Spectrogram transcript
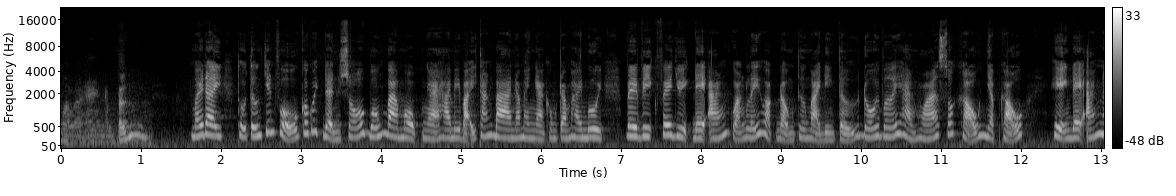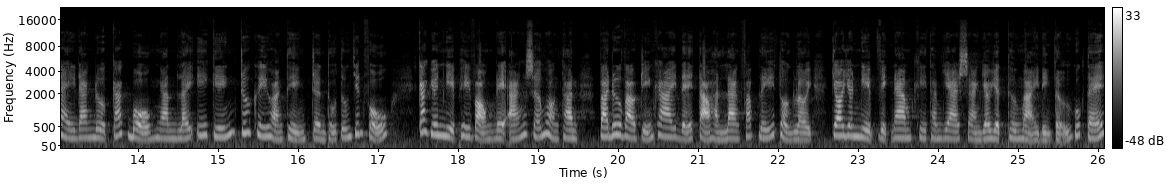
hoặc là hàng hàng tấn Mới đây, Thủ tướng Chính phủ có quyết định số 431 ngày 27 tháng 3 năm 2020 về việc phê duyệt đề án quản lý hoạt động thương mại điện tử đối với hàng hóa xuất khẩu, nhập khẩu. Hiện đề án này đang được các bộ, ngành lấy ý kiến trước khi hoàn thiện trình Thủ tướng Chính phủ. Các doanh nghiệp hy vọng đề án sớm hoàn thành và đưa vào triển khai để tạo hành lang pháp lý thuận lợi cho doanh nghiệp Việt Nam khi tham gia sàn giao dịch thương mại điện tử quốc tế.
